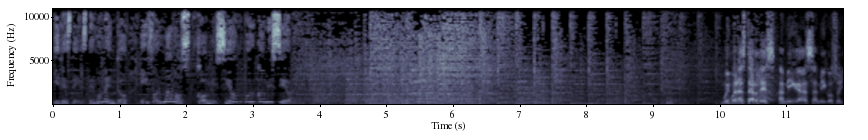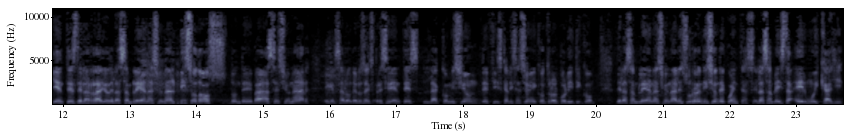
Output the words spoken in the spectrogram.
y desde este momento informamos comisión por comisión. Muy buenas tardes, amigas, amigos oyentes de la radio de la Asamblea Nacional, piso 2, donde va a sesionar en el Salón de los Expresidentes la Comisión de Fiscalización y Control Político de la Asamblea Nacional en su rendición de cuentas. El asambleísta Ermuy Calle,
